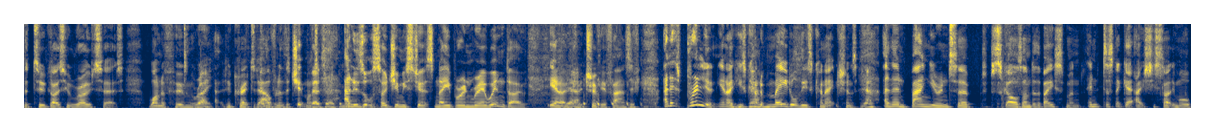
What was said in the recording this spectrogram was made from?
the two guys who wrote it, one of whom Right. Uh, who created Alvin and the Chipmunks, That's right, the and is also Jimmy Stewart's neighbour in Rear Window. You know, Yeah. trivia fans, if and it's brilliant. You know, he's kind Yeah. of made all these connections, Yeah. and then bang, you're into Skulls Under the Basement, and doesn't it get actually slightly more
